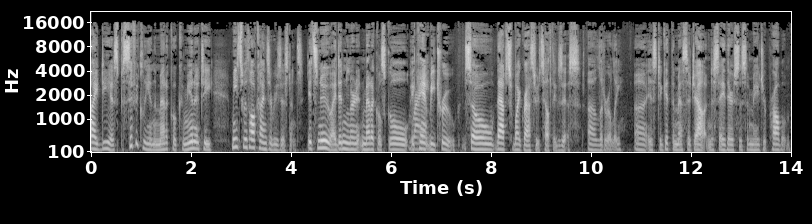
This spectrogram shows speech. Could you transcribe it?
idea, specifically in the medical community, meets with all kinds of resistance. It's new. I didn't learn it in medical school. It right. can't be true. So that's why grassroots health exists, uh, literally uh, is to get the message out and to say there's this is a major problem.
